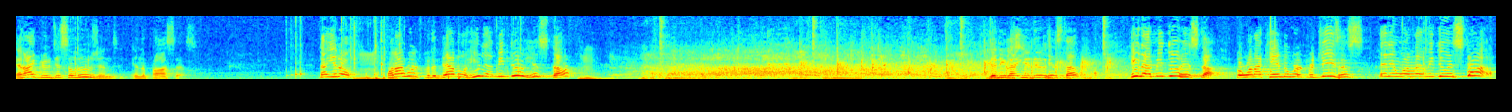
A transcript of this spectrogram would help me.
And I grew disillusioned in the process. Now, you know, when I worked for the devil, he let me do his stuff. Didn't he let you do his stuff? He let me do his stuff. But when I came to work for Jesus, they didn't want to let me do his stuff.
